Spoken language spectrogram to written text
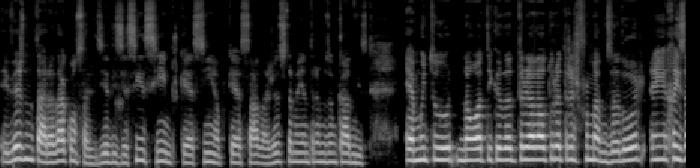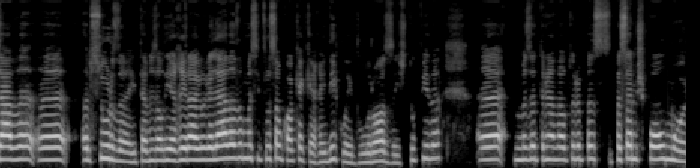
em vez de me estar a dar conselhos e a dizer sim, sim, porque é assim ou porque é assado, às vezes também entramos um bocado nisso. É muito na ótica da determinada altura transformamos a dor em risada eh, absurda e estamos ali a rir à gargalhada de uma situação qualquer que é ridícula e dolorosa e estúpida, eh, mas a determinada altura pass- passamos para o humor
